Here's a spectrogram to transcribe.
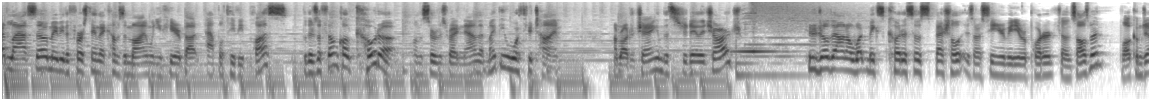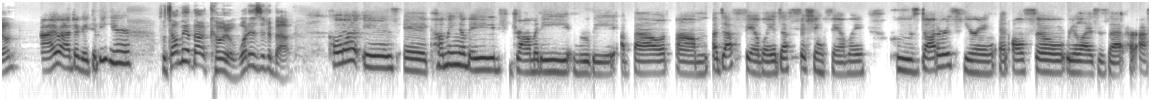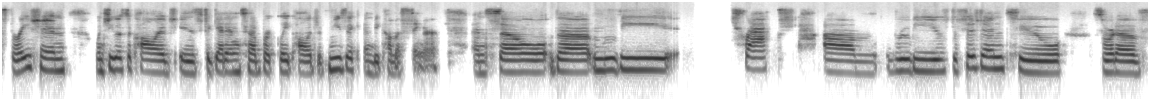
Ted Lasso may be the first thing that comes to mind when you hear about Apple TV Plus, but there's a film called Coda on the service right now that might be worth your time. I'm Roger Cheng, and this is your Daily Charge. Here to drill down on what makes Coda so special is our senior media reporter, Joan Solsman. Welcome, Joan. Hi, Roger. Good to be here. So tell me about Coda. What is it about? Coda is a coming of age dramedy movie about um, a deaf family, a deaf fishing family, whose daughter is hearing and also realizes that her aspiration when she goes to college is to get into Berklee College of Music and become a singer. And so the movie tracks um, Ruby's decision to sort of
